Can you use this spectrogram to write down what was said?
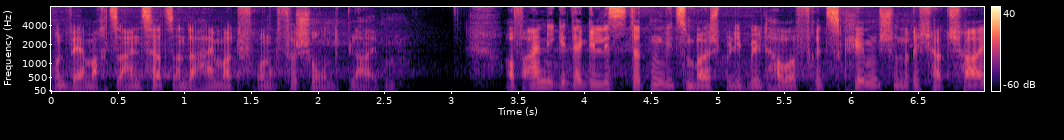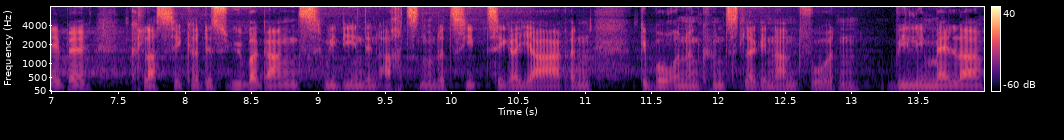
und Wehrmachtseinsatz an der Heimatfront verschont bleiben. Auf einige der Gelisteten, wie zum Beispiel die Bildhauer Fritz Klimsch und Richard Scheibe, Klassiker des Übergangs, wie die in den 1870er Jahren geborenen Künstler genannt wurden, Willy Meller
